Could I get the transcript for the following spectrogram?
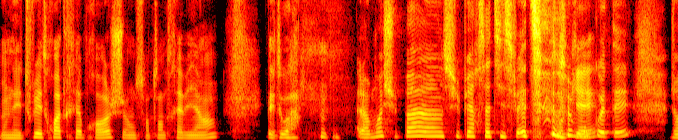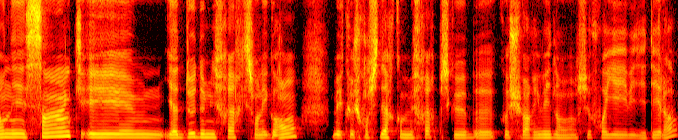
on est tous les trois très proches, on s'entend très bien. Et toi? Alors moi, je suis pas super satisfaite de mon côté. J'en ai cinq et euh, il y a deux demi-frères qui sont les grands, mais que je considère comme mes frères parce que bah, quand je suis arrivée dans ce foyer, ils étaient là.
